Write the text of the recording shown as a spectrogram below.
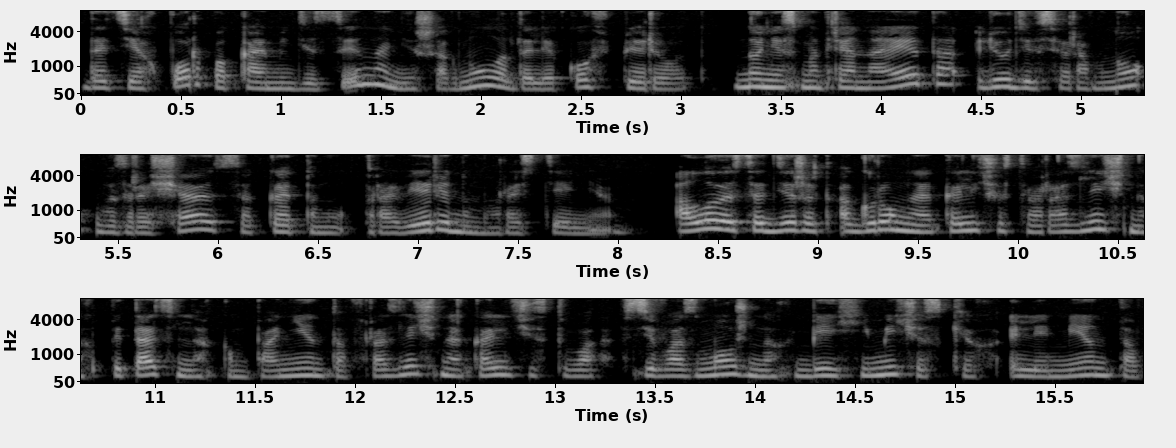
до тех пор, пока медицина не шагнула далеко вперед. Но несмотря на это, люди все равно возвращаются к этому проверенному растению. Алоэ содержит огромное количество различных питательных компонентов, различное количество всевозможных биохимических элементов,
